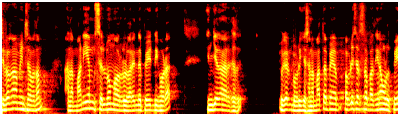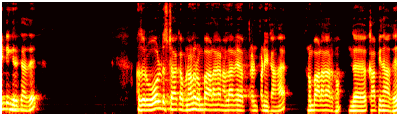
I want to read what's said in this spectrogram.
சிவகாமியின் சபதம் அந்த மணியம் செல்வம் அவர்கள் வரைந்த பெயிண்டிங்கோட இங்கே தான் இருக்குது. விகடன் பப்ளிகேஷனில் மற்ற பே பப்ளிஷர்ஸில் பார்த்தீங்கன்னா உங்களுக்கு பெயிண்டிங் இருக்காது. அது ஒரு ஓல்டு ஸ்டாக் அப்படின்னாலும் ரொம்ப அழகாக நல்லாவே பிரிண்ட் பண்ணியிருக்காங்க ரொம்ப அழகாக இருக்கும். இந்த காப்பி தான் அது.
